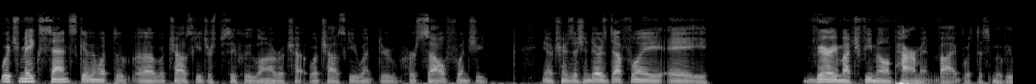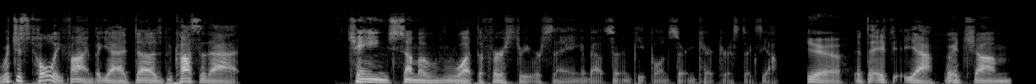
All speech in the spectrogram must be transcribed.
which makes sense given what the uh, Wachowskis, or specifically Lana Wach- Wachowski, went through herself when she, you know, transitioned. There's definitely a very much female empowerment vibe with this movie, which is totally fine. But yeah, it does because of that change some of what the first three were saying about certain people and certain characteristics. Yeah. Yeah, If, if yeah, which um,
